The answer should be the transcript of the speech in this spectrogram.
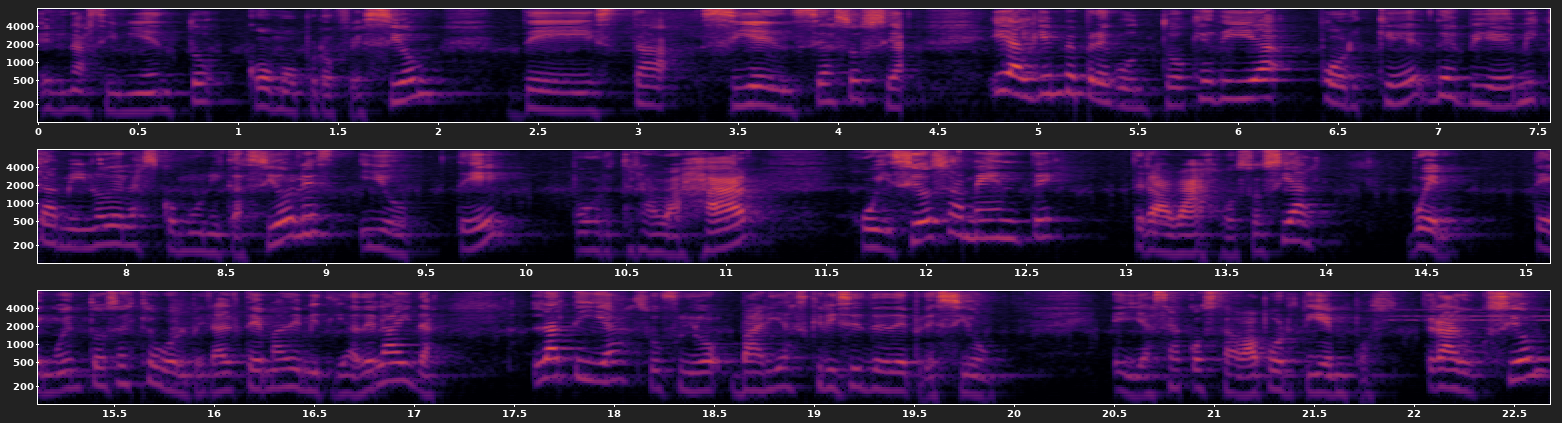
el nacimiento como profesión de esta ciencia social. Y alguien me preguntó qué día, por qué desvié mi camino de las comunicaciones y opté por trabajar juiciosamente trabajo social. Bueno, tengo entonces que volver al tema de mi tía Adelaida. La tía sufrió varias crisis de depresión. Ella se acostaba por tiempos. Traducción,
